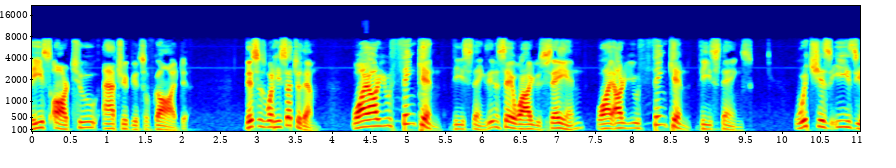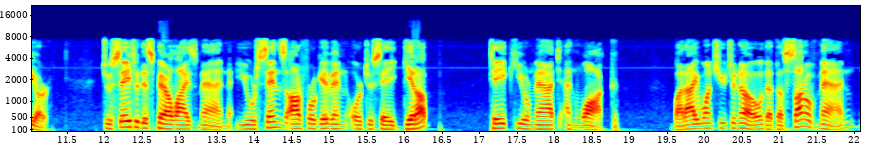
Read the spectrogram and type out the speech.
These are two attributes of God. This is what he said to them. Why are you thinking these things? He didn't say, Why are you saying? Why are you thinking these things? Which is easier? To say to this paralyzed man, Your sins are forgiven, or to say, Get up, take your mat, and walk. But I want you to know that the Son of Man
